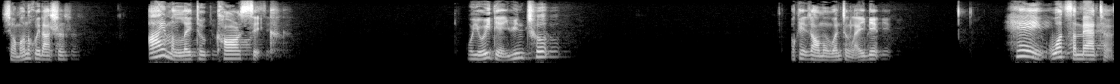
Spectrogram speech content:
小萌的回答是：“I'm a little car sick。”我有一点晕车。OK，让我们完整来一遍：“Hey，what's the matter？”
